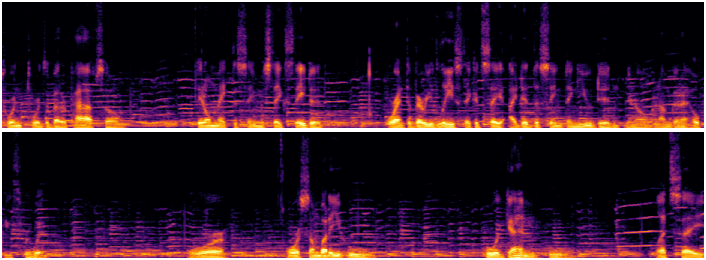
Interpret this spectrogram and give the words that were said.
toward, towards a better path. So they don't make the same mistakes they did. Or at the very least, they could say, I did the same thing you did, you know, and I'm going to help you through it. Or, or somebody who, who again, who, let's say,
